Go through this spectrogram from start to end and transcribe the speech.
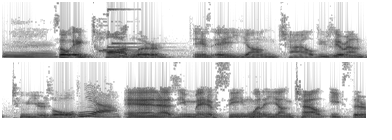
Mm. So a toddler is a young child, usually around two years old. Yeah. And as you may have seen, when a young child eats their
